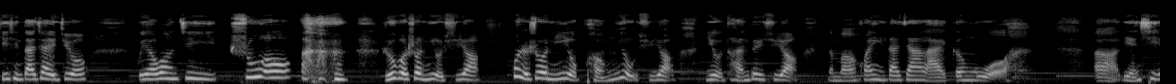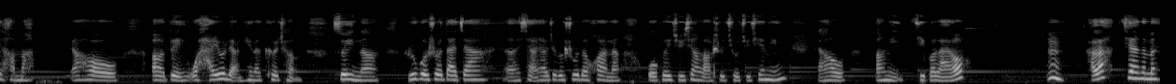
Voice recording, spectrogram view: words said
提醒大家一句哦，不要忘记书哦。如果说你有需要，或者说你有朋友需要，你有团队需要，那么欢迎大家来跟我，呃，联系好吗？然后，哦，对我还有两天的课程，所以呢，如果说大家呃想要这个书的话呢，我会去向老师求取签名，然后帮你寄过来哦。嗯，好了，亲爱的们，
